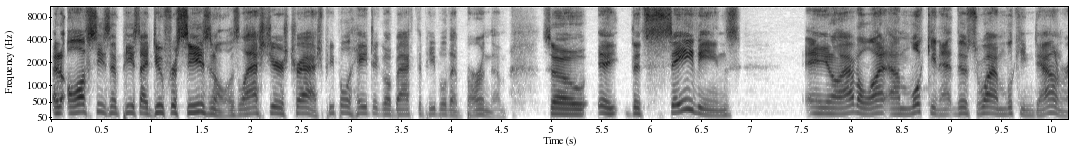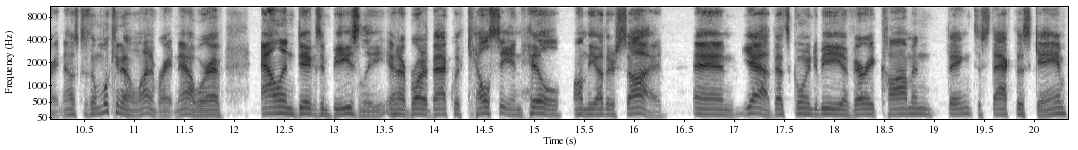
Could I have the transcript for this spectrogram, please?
an off-season piece I do for seasonal is last year's trash. People hate to go back to people that burn them. So it, the savings and you know, I have a line. I'm looking at this. Is why I'm looking down right now, is because I'm looking at a lineup right now where I have Allen, Diggs, and Beasley, and I brought it back with Kelce and Hill on the other side. And yeah, that's going to be a very common thing to stack this game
